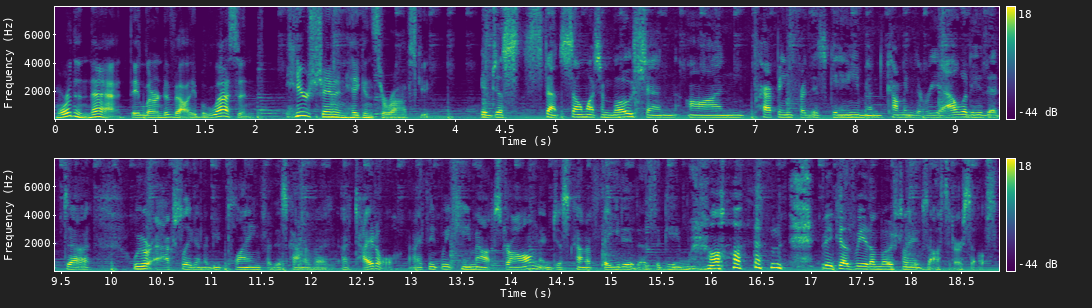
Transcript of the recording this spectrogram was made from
More than that, they learned a valuable lesson. Here's Shannon Higgins Cirovski. It just spent so much emotion on prepping for this game and coming to the reality that uh, we were actually going to be playing for this kind of a, a, title. I think we came out strong and just kind of faded as the game went on because we had emotionally exhausted ourselves.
